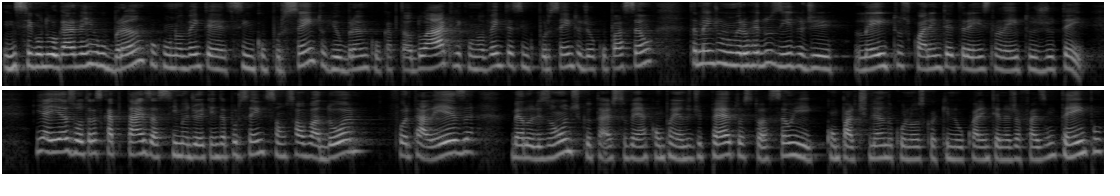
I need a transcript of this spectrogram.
Em segundo lugar, vem Rio Branco, com 95%, Rio Branco, capital do Acre, com 95% de ocupação, também de um número reduzido de leitos, 43 leitos de UTI. E aí as outras capitais acima de 80% são Salvador, Fortaleza, Belo Horizonte, que o Tarso vem acompanhando de perto a situação e compartilhando conosco aqui no Quarentena já faz um tempo,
